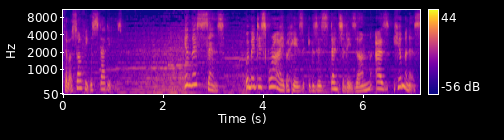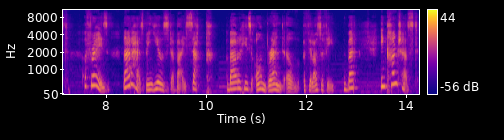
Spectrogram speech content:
philosophic studies. In this sense, we may describe his existentialism as humanist, a phrase that has been used by Sartre about his own brand of philosophy. But in contrast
